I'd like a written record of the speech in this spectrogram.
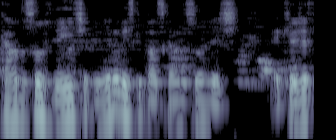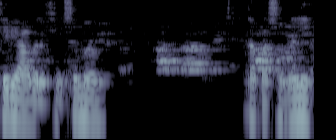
carro do sorvete, a primeira vez que passa carro do sorvete. É que hoje é feriado, no fim de semana. Tá passando ali.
